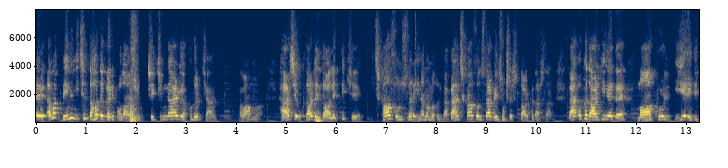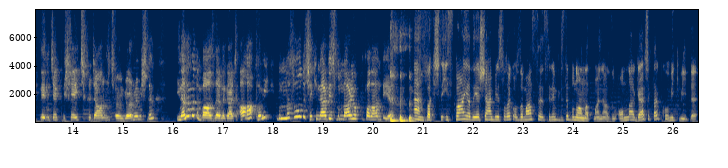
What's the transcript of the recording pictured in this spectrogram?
Evet ama benim için daha da garip olan şu. Çekimler yapılırken tamam mı? Her şey o kadar rezaletti ki çıkan sonuçlara inanamadım ben. Ben çıkan sonuçlar beni çok şaşırttı arkadaşlar. Ben o kadar yine de makul, iyi editlenecek bir şey çıkacağını hiç öngörmemiştim. İnanamadım bazılarına gerçi. Aa komik bu nasıl oldu? Çekimlerde hiç bunlar yoktu falan diye. Heh, bak işte İspanya'da yaşayan birisi olarak o zaman se- senin bize bunu anlatman lazım. Onlar gerçekten komik miydi?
